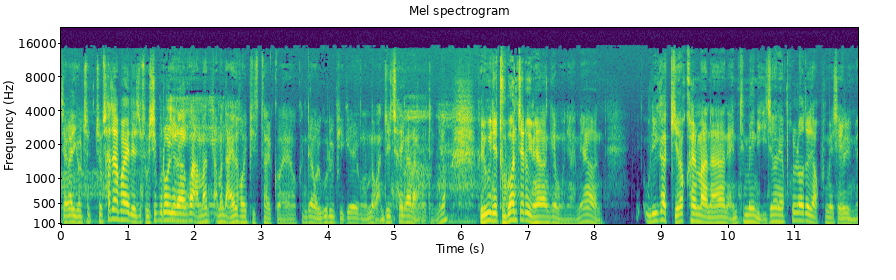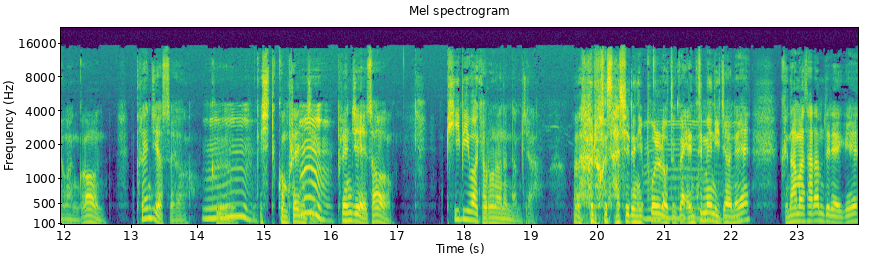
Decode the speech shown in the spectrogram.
제, 가 이걸 좀, 좀 찾아봐야 되지. 조시 브롤린하고 예. 아마 아마 나이가 거의 비슷할 거예요. 근데 얼굴을 비교해 보면 완전히 차이가 아. 나거든요. 그리고 이제 두 번째로 유명한 게 뭐냐면 우리가 기억할 만한 앤트맨 이전의 폴러드 작품에 제일 유명한 건 프렌즈였어요. 음. 그 시트콤 프렌즈. 음. 프렌즈에서 피비와 결혼하는 남자. 로 사실은 이 폴러드가 음. 앤트맨 이전에 그나마 사람들에게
